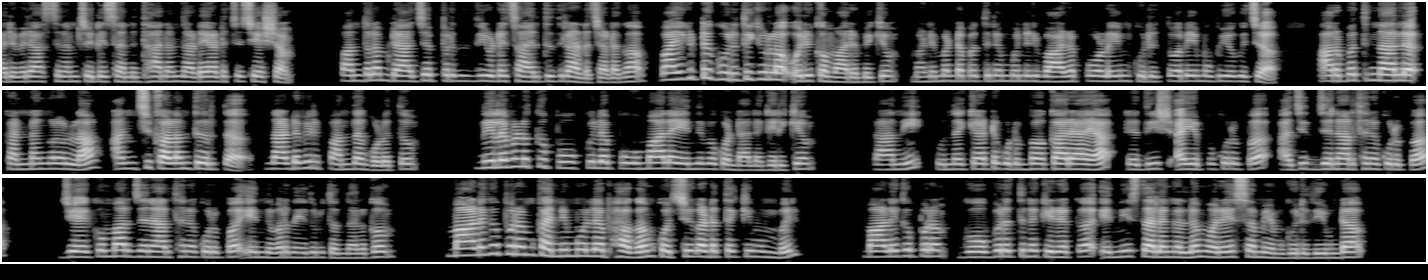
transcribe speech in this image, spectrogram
ഹരിവരാസനം ചൊല്ലി സന്നിധാനം നടയടച്ച ശേഷം പന്തളം രാജപ്രതിനിധിയുടെ സാന്നിധ്യത്തിലാണ് ചടങ്ങ്. വൈകിട്ട് ഗുരുതിക്കുള്ള ഒരുക്കം ആരംഭിക്കും. മണിമണ്ഡപത്തിന് മുന്നിൽ വാഴപ്പോളയും കുരുത്തോലയും ഉപയോഗിച്ച് അറുപത്തിനാല് കണ്ണങ്ങളുള്ള അഞ്ച് കളം തീർത്ത് നടുവിൽ പന്തം കൊളുത്തും. നിലവിളക്ക് പൂക്കുല പൂമാല എന്നിവ കൊണ്ട് അലങ്കരിക്കും. റാന്നി കുന്നക്കാട്ട് കുടുംബക്കാരായ രതീഷ് അയ്യപ്പക്കുറുപ്പ് അജിത് ജനാർദ്ദനക്കുറുപ്പ് ജയകുമാർ ജനാർദ്ദനക്കുറുപ്പ് എന്നിവർ നേതൃത്വം നൽകും. മാളികപ്പുറം കന്നിമൂല ഭാഗം കൊച്ചുകടത്തയ്ക്ക് മുമ്പിൽ മാളികപ്പുറം ഗോപുരത്തിന് കിഴക്ക് എന്നീ സ്ഥലങ്ങളിലും ഒരേ സമയം ഗുരുതിയുണ്ട്.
